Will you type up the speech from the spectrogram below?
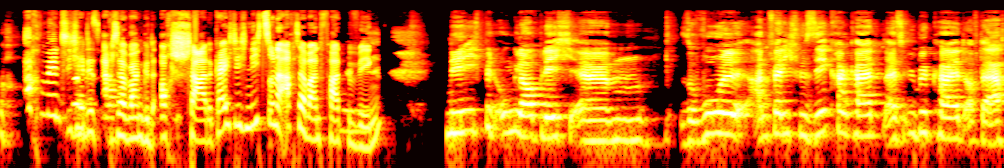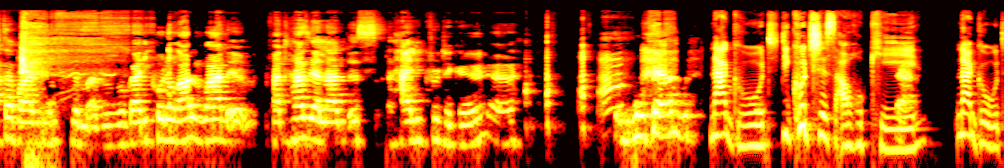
Ach Mensch, ich hätte jetzt Achterbahn gedacht. Auch schade. Kann ich dich nicht so eine Achterbahnfahrt bewegen? Nee, ich bin unglaublich ähm, sowohl anfällig für Seekrankheiten als Übelkeit auf der Achterbahn. Also sogar die Colorado-Bahn im Phantasialand ist highly critical. Äh, Insofern. Na gut, die Kutsche ist auch okay. Ja. Na gut.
